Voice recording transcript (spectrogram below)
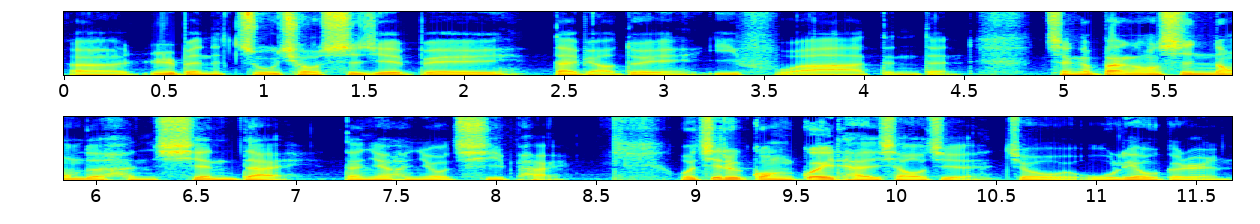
呃，日本的足球世界杯代表队衣服啊等等。整个办公室弄得很现代，但也很有气派。我记得光柜台小姐就五六个人。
